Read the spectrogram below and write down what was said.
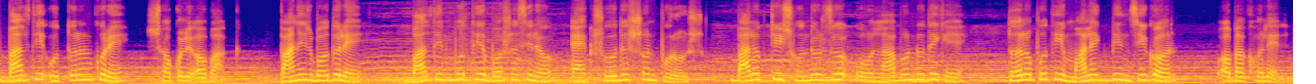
বালতি উত্তোলন করে সকলে অবাক। পানির বদলে বালতির মধ্যে বসা ছিল এক সুদর্শন পুরুষ। বালকটির সৌন্দর্য ও লাবণ্য দেখে দলপতি মালিক বিন জিগর অবাক হলেন।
